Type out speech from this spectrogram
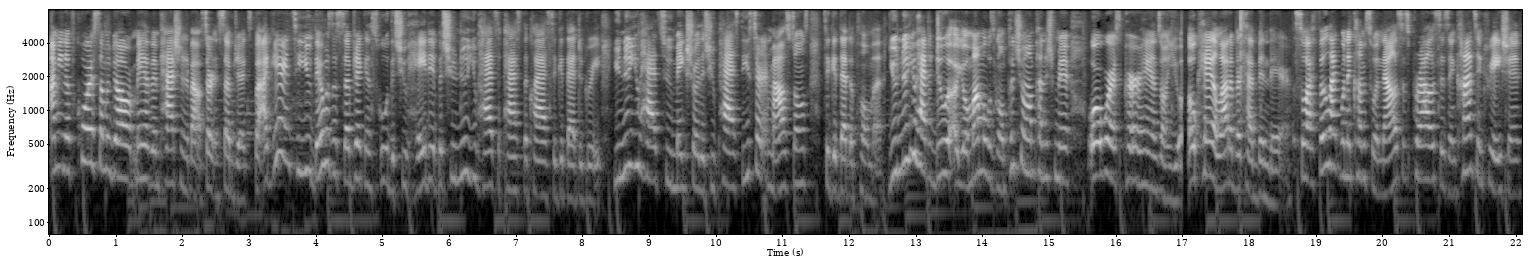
I mean, of course, some of y'all may have been passionate about certain subjects, but I guarantee you there was a subject in school that you hated, but you knew you had to pass the class to get that degree. You knew you had to make sure that you passed these certain milestones to get that diploma. You knew you had to do it or your mama was gonna put you on punishment or worse, put her hands on you. Okay, a lot of us have been there. So I feel like when it comes to analysis paralysis and content creation,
